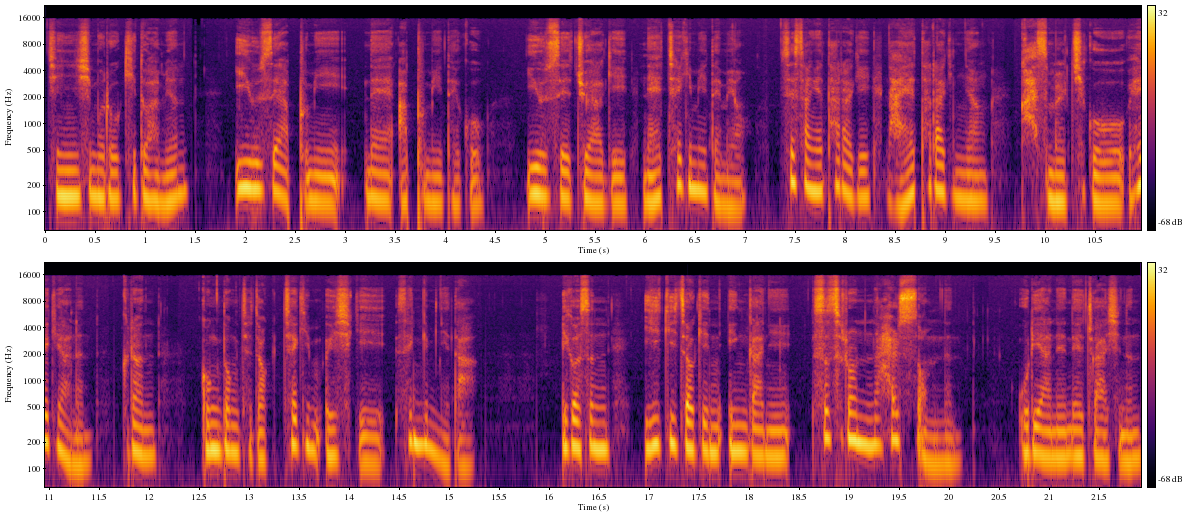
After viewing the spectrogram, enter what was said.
진심으로 기도하면 이웃의 아픔이 내 아픔이 되고 이웃의 죄악이 내 책임이 되며 세상의 타락이 나의 타락인 양 가슴을 치고 회개하는 그런 공동체적 책임 의식이 생깁니다. 이것은 이기적인 인간이 스스로는 할 수 없는 우리 안에 내주하시는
